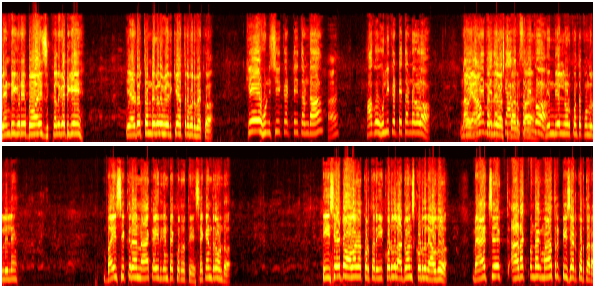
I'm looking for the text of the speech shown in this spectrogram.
ಬೆಂಡಿಗಿರಿ ಬಾಯ್ಸ್ ಕಲಗಟ್ಟಿಗೆ ಎರಡು ತಂಡಗಳು ವೇದಿಕೆ ಹತ್ರ ಬರಬೇಕು. ಕೆ ಹುಣಸಿಕಟ್ಟಿ ತಂಡ ಹಾಗೂ ಹುಲಿಕಟ್ಟೆ ತಂಡಗಳು. ನಾವು ಯಾವ ಬೇಗನೆ ಕರೆದೇವ್ ಅಷ್ಟು ಮೈದಾನಕ್ಕೆ ಬಾರಪ್ಪ? ಆಗಮಿಸಬೇಕು. ನಿಂದ ಎಲ್ಲಿ ನೋಡ್ಕೊಂತ ಕುಂದ್ರಲಿಲ್ಲ ಬೈ ಸಿಕ್ಕ್ರ ನಾಲ್ಕೈದು ಗಂಟೆಗೆ ಬರ್ತೈತಿ ಸೆಕೆಂಡ್ ರೌಂಡ್ ಟಿ ಶರ್ಟ್ ಅವಾಗ ಕೊಡ್ತಾರೆ ಈಗ ಕೊಡೋದಿಲ್ಲ ಅಡ್ವಾನ್ಸ್ ಕೊಡೋದಿಲ್ಲ ಯಾವುದು. ಮ್ಯಾಚ್ ಆಡಕ್ಕೆ ಬಂದಾಗ ಮಾತ್ರ ಟಿ ಶರ್ಟ್ ಕೊಡ್ತಾರ.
